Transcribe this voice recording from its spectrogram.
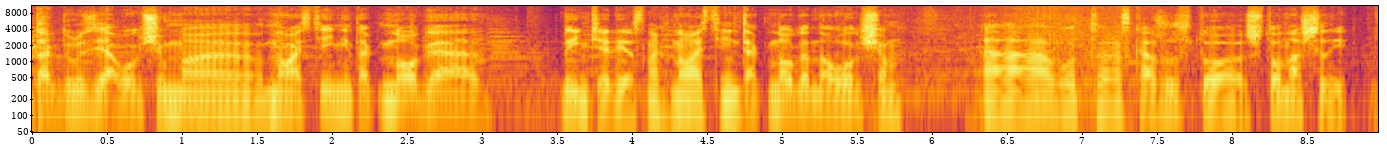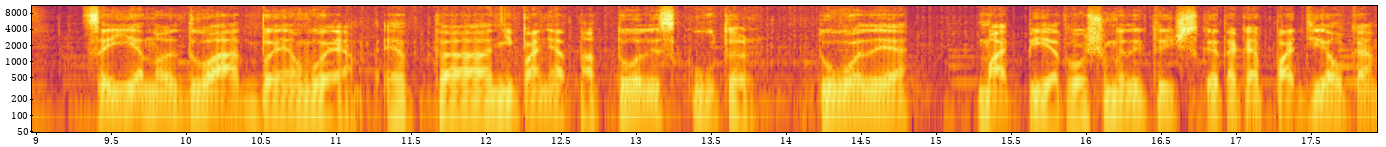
Так, друзья, в общем, э, новостей не так много, интересных новостей не так много, но, в общем, э, вот расскажу, что, что нашли. CE02 от BMW – это непонятно, то ли скутер, то ли мопед. В общем, электрическая такая поделка,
